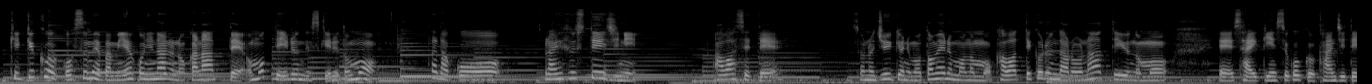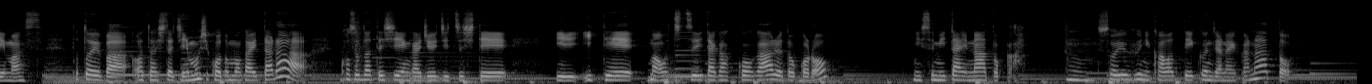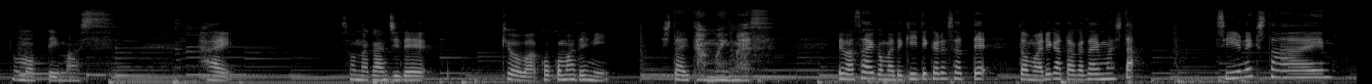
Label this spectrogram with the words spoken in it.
結局はこう住めば都になるのかなって思っているんですけれどもただこうライフステージに合わせてその住居に求めるものも変わってくるんだろうなっていうのも、えー、最近すごく感じています。例えば私たちにもし子供がいたら子育て支援が充実していて、まあ、落ち着いた学校があるところに住みたいなとか、うん、そういうふうに変わっていくんじゃないかなと思っています。はい。そんな感じで今日はここまでにしたいと思います。では最後まで聞いてくださってどうもありがとうございました。See you next time!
